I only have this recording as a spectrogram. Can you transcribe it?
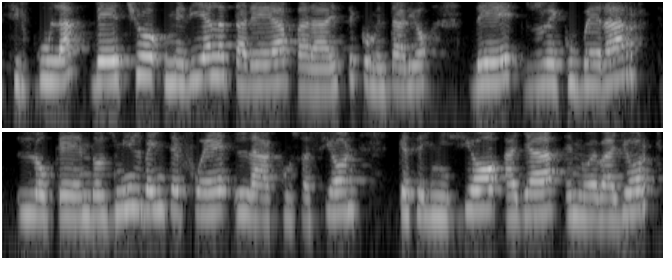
circula. De hecho, me di a la tarea para este comentario de recuperar lo que en 2020 fue la acusación que se inició allá en Nueva York.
